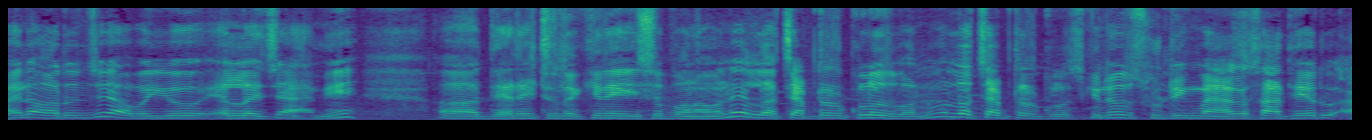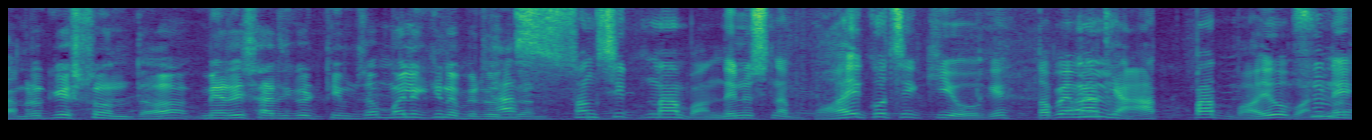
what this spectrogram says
होइन अरुण चाहिँ अब यो यसलाई चाहिँ हामी धेरै ठुलो किन इस्यु बनाउने ल च्याप्टर क्लोज भन्नु ल च्याप्टर क्लोज। किनभने सुटिङमा आएको साथीहरू हाम्रो केस्ट हो नि त? मेरै साथीको टिम छ मैले किन विरोध संक्षिप्तमा भनिदिनुहोस् न भएको चाहिँ के हो कि? तपाईँमाथि हातपात भयो भन्ने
